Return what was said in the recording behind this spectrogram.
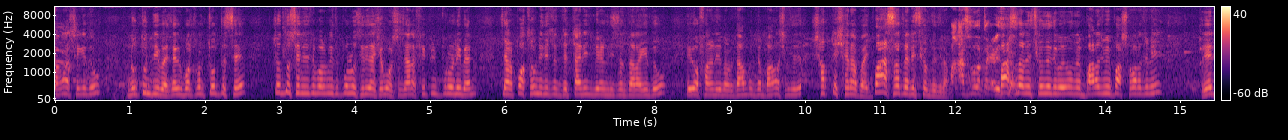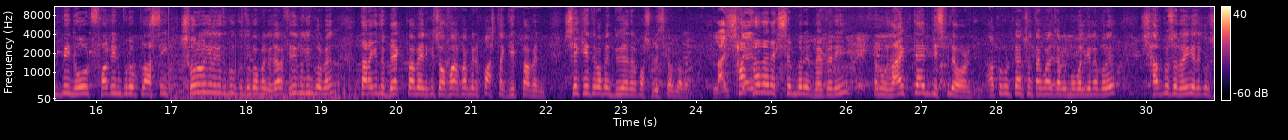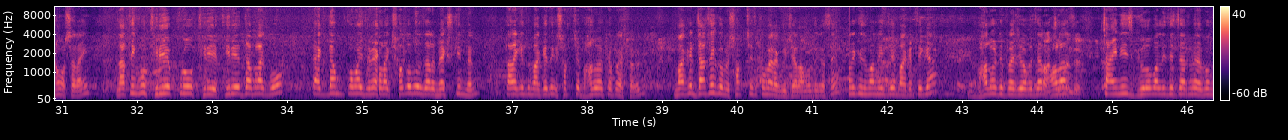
বাংলাদেশে কিন্তু নতুন ডিভাইস এখন বর্তমানে চলতেছে চোদ্দ সিরিজের পর কিন্তু পনেরো সিরিজ এসে বসছে। যারা ফিফটিন পুরো নেবেন যারা প্রথম নিতে চান যে চাইনিজ বিরিয়ানি নিতে চান তারা কিন্তু এই অফার নিতে পারবেন দাম কিন্তু বাংলাদেশের সবচেয়ে সেরা পাই পাঁচ হাজার টাকা ডিসকাউন্ট দিয়ে দিলাম। পাঁচ হাজার টাকা পাঁচ হাজার ডিসকাউন্ট দিয়ে দেবো বারো জিবি পাঁচশো বারো GB Redmi Note fourteen Pro Plus এই শোরুমে গেলে কিন্তু কত কম যারা ফ্রি বুকিং করবেন তারা কিন্তু ব্যাগ পাবেন কিছু অফার পাবেন পাঁচটা গিফট পাবেন। সেই ক্ষেত্রে পাবেন দুই হাজার পাঁচশো ডিসকাউন্ট পাবেন। সাত হাজার এক্সেম্বরের ব্যাটারি এবং লাইফ টাইম ডিসপ্লে ওয়ারেন্টি আপনার কোনো টেনশন থাকবে না যাবে মোবাইল কেনার পরে। সাত বছর হয়ে গেছে কোনো সমস্যা নাই। Nothing four three A Pro three A three এর দাম রাখব। একদম কমাই দেবে। সতেরো যারা ম্যাক্স কিনবেন তারা কিন্তু মার্কেট থেকে সবচেয়ে ভালো একটা প্রাইস পাবেন। মার্কেট যাচাই করবে সবচেয়ে কমে রাখবে ইনশাল্লাহ আমাদের কাছে। আমরা কিন্তু মানে যে মার্কেট থেকে ভালো একটা প্রাইস পাবে যারা হলার চাইনিজ গ্লোবাল নিতে চান এবং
